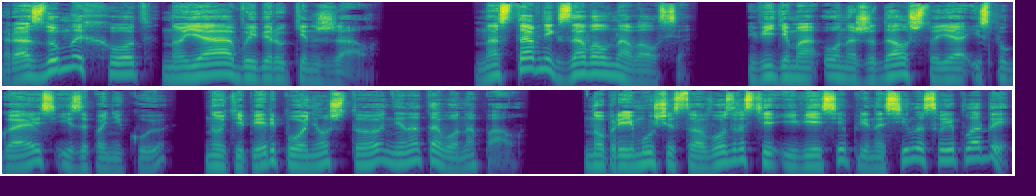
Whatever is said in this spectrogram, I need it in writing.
Раздумный ход, но я выберу кинжал. Наставник заволновался. Видимо, он ожидал, что я испугаюсь и запаникую, но теперь понял, что не на того напал. Но преимущество в возрасте и весе приносило свои плоды.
